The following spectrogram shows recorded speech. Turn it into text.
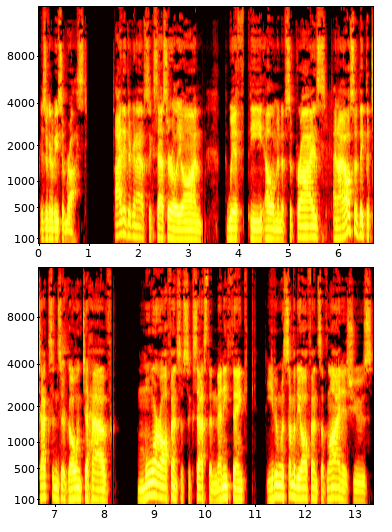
is there going to be some rust? I think they're going to have success early on with the element of surprise. And I also think the Texans are going to have more offensive success than many think, even with some of the offensive line issues,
